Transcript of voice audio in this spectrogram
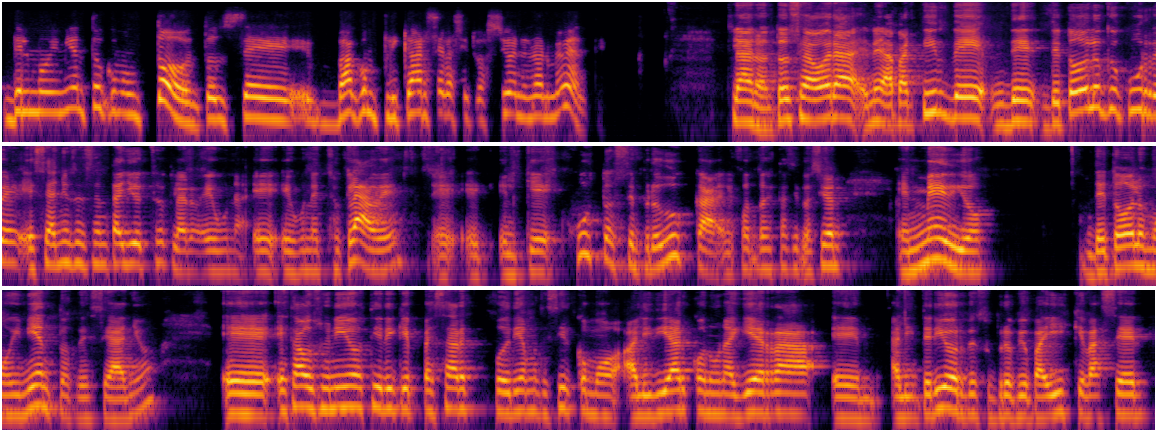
del movimiento como un todo. Entonces va a complicarse la situación enormemente. Claro, entonces ahora, a partir de, todo lo que ocurre ese año 68, claro, es, una, es un hecho clave, eh, el que justo se produzca, en el fondo, de esta situación en medio de todos los movimientos de ese año. Eh, Estados Unidos tiene que empezar, podríamos decir, como a lidiar con una guerra eh, al interior de su propio país que va a ser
